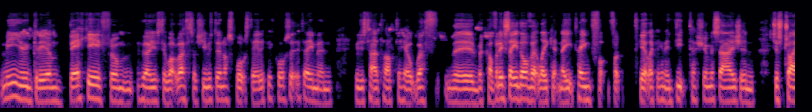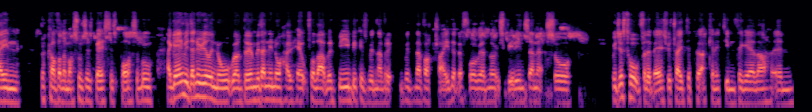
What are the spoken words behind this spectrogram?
me, you, Graham, Becky from who I used to work with. So she was doing her sports therapy course at the time, and we just had her to help with the recovery side of it, like at night time, for, for to get like a kind of deep tissue massage and just try and recover the muscles as best as possible. Again, we didn't really know what we were doing. We didn't know how helpful that would be because we'd never we'd never tried it before. We had no experience in it, so we just hoped for the best. We tried to put a kind of team together and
